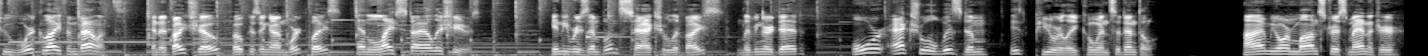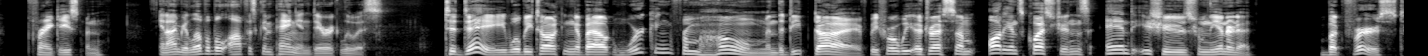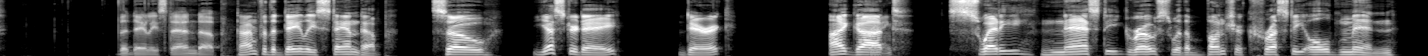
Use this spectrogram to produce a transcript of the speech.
To Work Life Imbalance, an advice show focusing on workplace and lifestyle issues. Any resemblance to actual advice, living or dead, or actual wisdom is purely coincidental. I'm your monstrous manager, Frank Eastman. And I'm your lovable office companion, Derek Lewis. Today, we'll be talking about working from home in the deep dive before we address some audience questions and issues from the internet. But first, The Daily Stand Up. Time for the daily stand up. So, yesterday, Derek, I got Frank. sweaty, nasty, gross with a bunch of crusty old men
